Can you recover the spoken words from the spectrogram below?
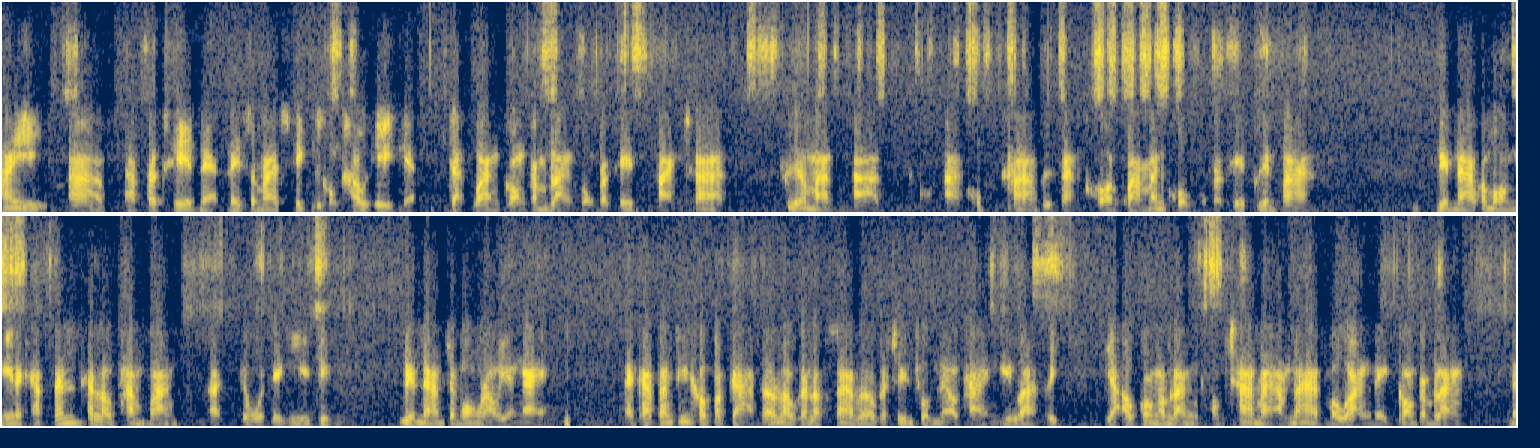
ให้อ่าอ่าประเทศเนี่ยในสมาชิกหรือของเขาเองเนี่ยจัดวางกองกำลังของประเทศต่างชาติ เพื่อมาอ่าอ่า คุกคามหรือสั่นคลอนความมั่นคงของประเทศเพื่อนบ้าน เวียดนามเขามองอย่างนี้นะครับนั้นถ้าเราทำวางโจทย์อย่างนี้จริง เวียดนามจะมองเราอย่างไงนะครับทั้งที่เขาประกาศแล้วเราก็รับทราบแล้วเราก็ชื่นชมแนวทางนี้ว่าเฮ้ยอย่าเอากองกำลังของชาติมาอำนาจมาวางในกองกำลังใน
